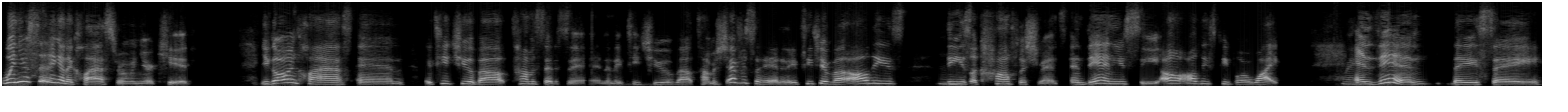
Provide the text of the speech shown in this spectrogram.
when you're sitting in a classroom and you're a kid you go in class and they teach you about thomas edison and they teach you about thomas jefferson and they teach you about all these mm-hmm. these accomplishments and then you see oh all these people are white right. and then they say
